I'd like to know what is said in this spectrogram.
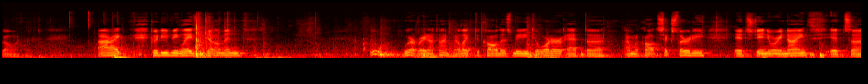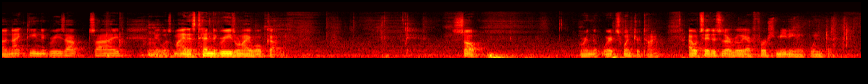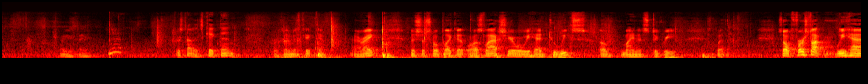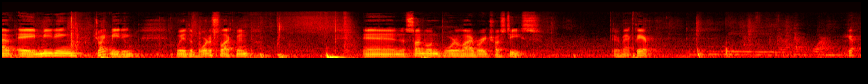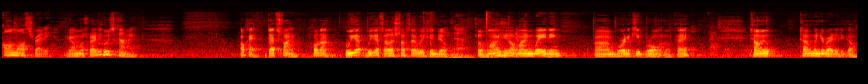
going. All right, good evening, ladies and gentlemen. Ooh, we're right on time. I'd like to call this meeting to order at, uh, I'm gonna call it six thirty. It's January 9th. It's, uh, nineteen degrees outside. It was minus ten degrees when I woke up. So, we're in the, where it's winter time. I would say this is our, really our first meeting of winter. What do you think? First time it's kicked in. First time it's kicked in. All right? Let's just hope like it was last year where we had two weeks of minus degree weather. So first up, we have a meeting, joint meeting with the Board of Selectmen and the Sunderland Board of Library Trustees. They're back there. We don't have a quorum. You're almost ready. You're almost ready? Who's coming? Okay, that's fine. Hold on. We got, we got other stuff that we can do. Yeah. So as long as you don't mind waiting, um, we're gonna keep rolling, okay? That's. Tell me, tell me when you're ready to go.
